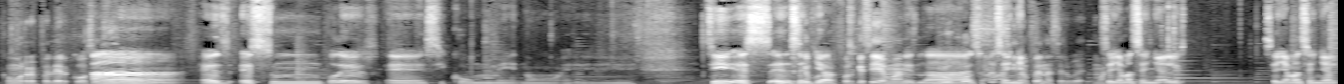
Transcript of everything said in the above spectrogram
Como repeler cosas. Ah, es, es un poder eh, psicome... No, eh... Sí, es, es, Es el por- Yard. ¿Por qué se llaman Es la- brujos es una si señal. no pueden hacer magia, Se llaman señales. Se llaman señales.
